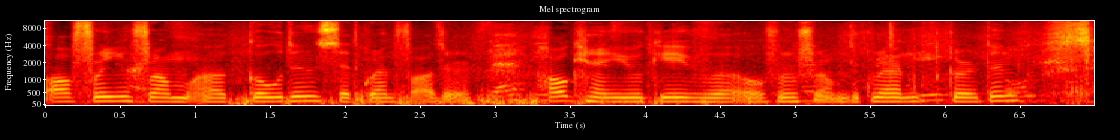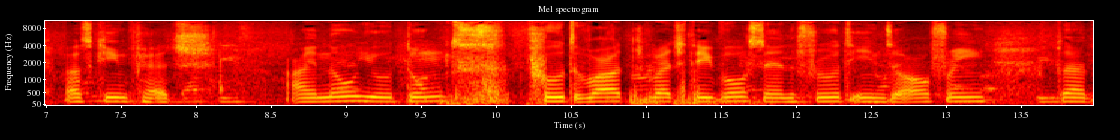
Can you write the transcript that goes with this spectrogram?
offering from a golden said grandfather. How can you give an offering from the grand garden? asking Patch. I know you don't put veg- vegetables and fruit in the offering, but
